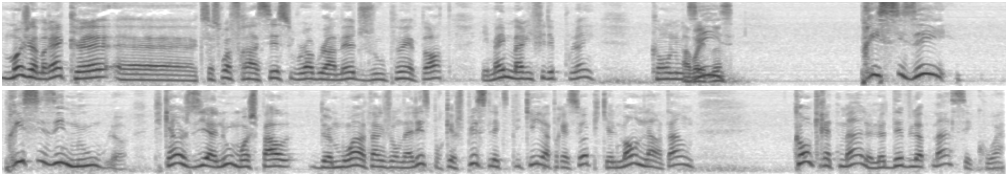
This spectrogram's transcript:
Moi, j'aimerais que, que ce soit Francis ou Rob Ramage ou peu importe, et même Marie-Philippe Poulain, qu'on nous ah dise, précisez, précisez-nous, puis quand je dis à nous, moi, je parle de moi en tant que journaliste pour que je puisse l'expliquer après ça, puis que le monde l'entende. Concrètement, le, développement, c'est quoi?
